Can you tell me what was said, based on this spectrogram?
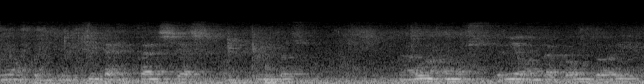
digamos, en distintas instancias, con algunos no hemos tenido contacto aún todavía,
